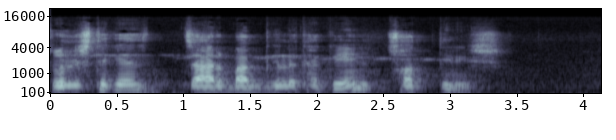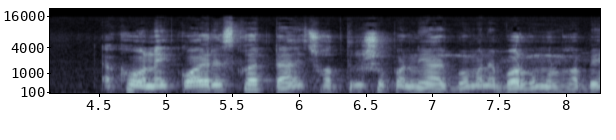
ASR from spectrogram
চল্লিশ থেকে চার বাদ গেলে থাকে ছত্রিশ। এখন এই কয়ের স্কোয়ারটা ছত্রিশ উপর নিয়ে আসব মানে বর্গমূল হবে।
